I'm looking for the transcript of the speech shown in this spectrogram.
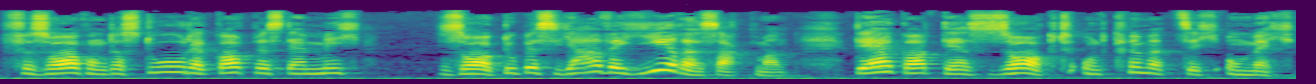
Versorgung, dass du der Gott bist, der mich sorgt. Du bist Jahwe Jire, sagt man der Gott, der sorgt und kümmert sich um mich.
